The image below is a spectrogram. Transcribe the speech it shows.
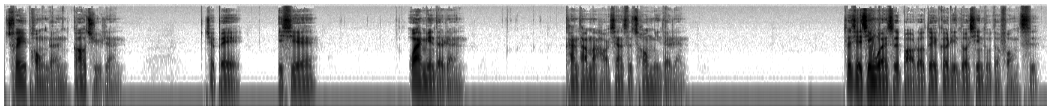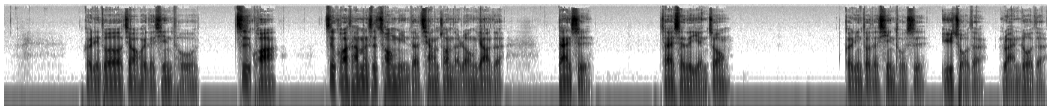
吹捧人、高举人，却被一些外面的人看他们好像是聪明的人。这些经文是保罗对哥林多信徒的讽刺。哥林多教会的信徒自夸，自夸他们是聪明的、强壮的、荣耀的，但是在神的眼中，哥林多的信徒是愚拙的、软弱的、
